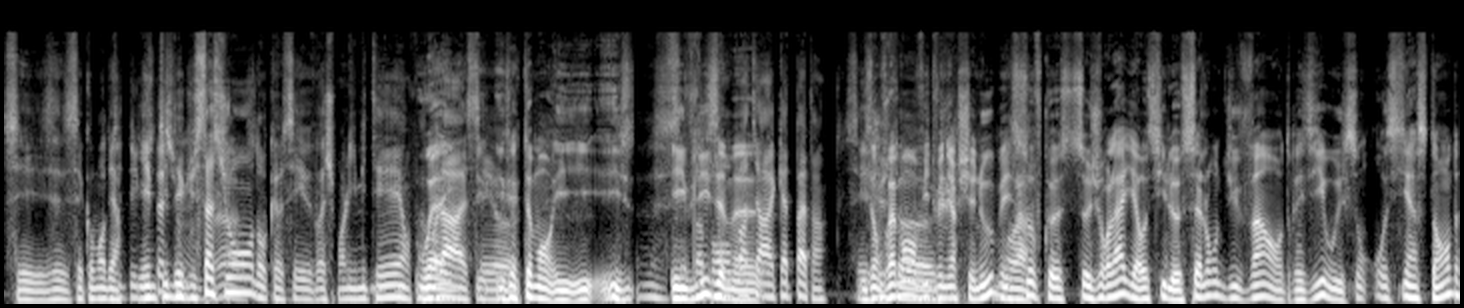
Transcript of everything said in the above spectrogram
C'est comment dire? Il y a une petite dégustation, voilà. donc euh, c'est vachement limité. Enfin, Ouais, voilà, c'est. euh, exactement. Ils, ils- ils- euh, partir à quatre pattes. hein. Ils ont vraiment euh, envie de venir chez nous, mais voilà. sauf que ce jour-là, il y a aussi le salon du vin en Andrézy où ils sont aussi un stand.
